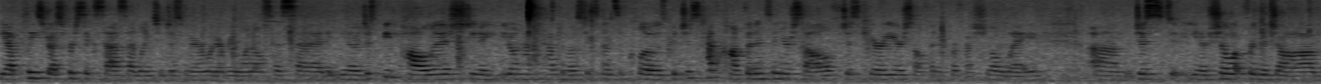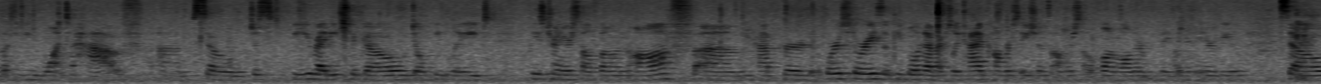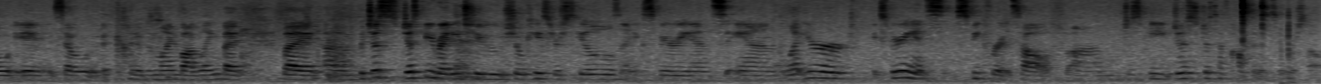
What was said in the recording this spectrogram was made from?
yeah, please dress for success. I'd like to just mirror what everyone else has said. You know, just be polished. You know, you don't have to have the most expensive clothes, but just have confidence in yourself. Just carry yourself in a professional way. Um, just you know, show up for the job you want to have. Um, so just be ready to go. Don't be late. Please turn your cell phone off. Um, we have heard horror stories of people that have actually had conversations on their cell phone while they're, they've been in. So it, so it kind of is mind-boggling, but but um, but just just be ready to showcase your skills and experience, and let your experience speak for itself. Um, just be just just have confidence in yourself.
